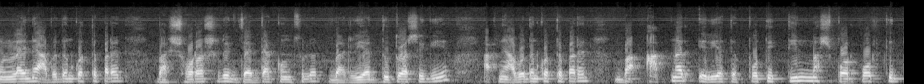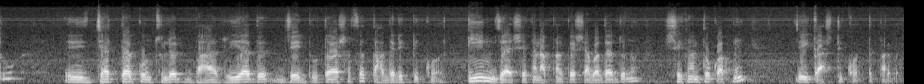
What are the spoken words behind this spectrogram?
অনলাইনে আবেদন করতে পারেন বা সরাসরি জেদ্দা কনসুলেট বা রিয়াদ দূতাবাসে গিয়ে আপনি আবেদন করতে পারেন বা আপনার এরিয়াতে প্রতি তিন মাস পর পর কিন্তু এই জেদ্দা কনসুলেট বা রিয়াদের যে দূতাবাস আছে, তাদের একটি টিম যায় সেখানে আপনাকে সেবা দেওয়ার জন্য। সেখান থেকে আপনি এই কাজটি করতে পারবেন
